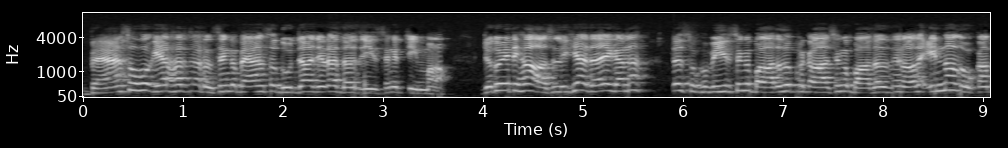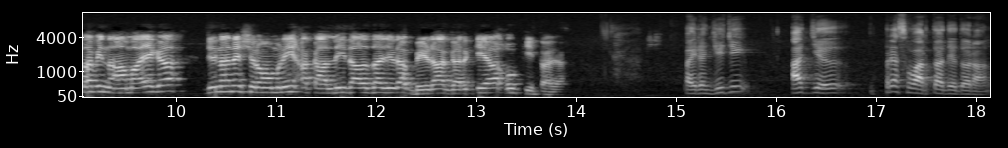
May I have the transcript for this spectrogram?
ਬੈਂਸ ਹੋ ਗਿਆ ਹਰਚਰਨ ਸਿੰਘ ਬੈਂਸ, ਦੂਜਾ ਜਿਹੜਾ ਦਲਜੀਤ ਸਿੰਘ ਚੀਮਾ। ਜਦੋਂ ਇਤਿਹਾਸ ਲਿਖਿਆ ਜਾਏਗਾ ਨਾ, ਤੇ ਸੁਖਬੀਰ ਸਿੰਘ ਬਾਦਲ, ਪ੍ਰਕਾਸ਼ ਸਿੰਘ ਬਾਦਲ ਦੇ ਨਾਲ ਇਹਨਾਂ ਲੋਕਾਂ ਦਾ ਵੀ ਨਾਮ ਆਏਗਾ, ਜਿਨ੍ਹਾਂ ਨੇ ਸ਼੍ਰੋਮਣੀ ਅਕਾਲੀ ਦਲ ਦਾ ਜਿਹੜਾ ਬੇੜਾ ਗਰਕ ਆ, ਉਹ ਕੀਤਾ ਜਾ। ਭਾਈ ਰਣਜੀਤ ਜੀ, ਅੱਜ ਪ੍ਰੈਸ ਵਾਰਤਾ ਦੇ ਦੌਰਾਨ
